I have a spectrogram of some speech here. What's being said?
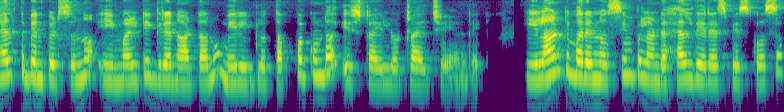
హెల్త్ బెనిఫిట్స్ ఉన్న ఈ మల్టీగ్రెయిన్ ఆటాను మీరు ఇంట్లో తప్పకుండా ఈ స్టైల్లో ట్రై చేయండి. ఇలాంటి మరెన్నో సింపుల్ అండ్ హెల్తీ రెసిపీస్ కోసం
